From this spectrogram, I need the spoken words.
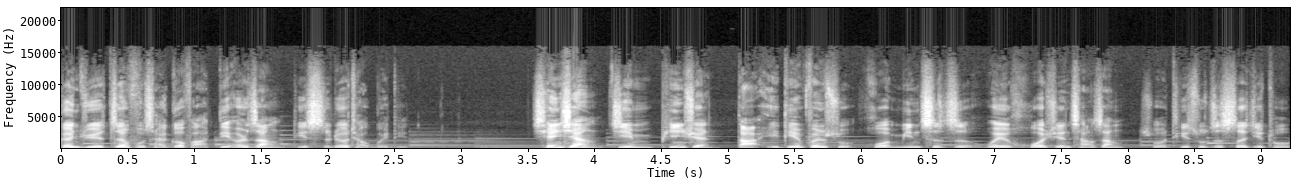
根据政府采购法第二章第十六条规定，前项经评选达一定分数或名次之未获选厂商所提出之设计图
